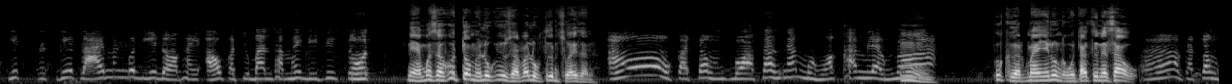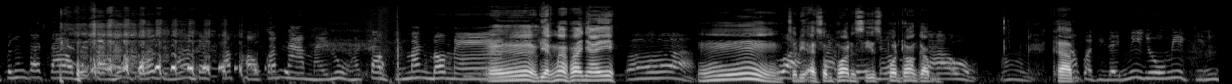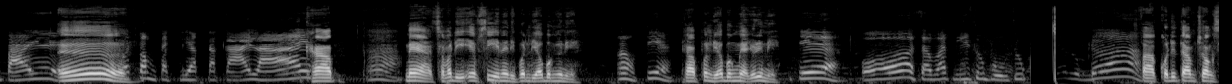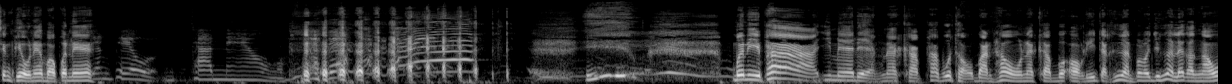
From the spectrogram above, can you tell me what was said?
คิดคิดหลายมันบ่ดีดอกให้เอาปัจจุบันทำให้ดีที่สุด เนี่ยเมื่อสักครู่จมให้ลูกอยู่สันว่าลูกตื่นสวยสันเอาก็ต้องบอกตั้งน้ำมือหัวคำแล้วอืเนาะมผู้เกิดมายังรุ่นของคุณจักตื่นแต่เช้า เออก็ต้องตื่นแต่เจ้าผู้เฒ่าผู้โตถึงมาเฮ็ดกับเขาวกับน้ำให้ลูกให้เต้ากินมันบ่แม่เออเลี้ยงมาพาใหญ่เอออืมสวัสดีไอ้สมพรศรีสพลทองครับ เจ้าอืมครับแล้วก็สิได้มีอยู่มีกินไปเออ บ่ต้องตะเกียกตะกายหลายครับ เออแม่สวัสดีเอฟซีเนี่ยนี่เพิ่นเหลียวเบิ่งอยู่นี่ เอ้าเตี้ยครับเพิ่นเหลียวเบิ่งแม่อยู่นี่นี่เตี้ยโอ้สวัสดีสุผู้สุขเด้อลูกเด้อฝากกดติดตามช่องเสียงเพียวเนี่ยบอกเพิ่นแน่เสียังเพลวชาแนลมื่อนี้ผ้าอีแม่แดงนะครับผ้าผู้เฒ่าบ้านเฮานะครับบ่ออกดีจากเฮือนเพราะว่าอยู่เฮือนแล้วก็เหงา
